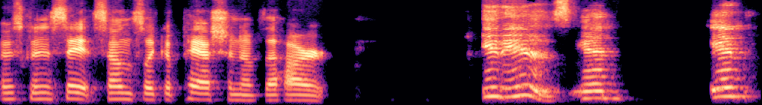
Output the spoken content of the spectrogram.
I was going to say it sounds like a passion of the heart. It is. And and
